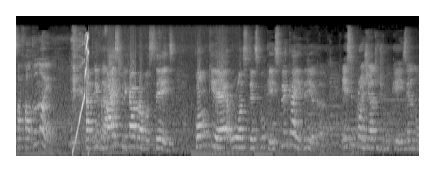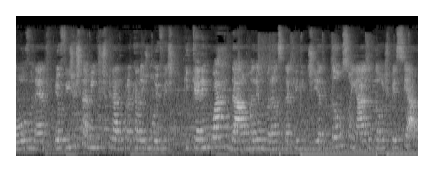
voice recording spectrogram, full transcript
Só falta o noivo. A Drica vai explicar para vocês como que é o lance desse buquê. Explica aí, Drica. Esse projeto de buquês é novo, né? Eu fiz justamente inspirado por aquelas noivas que querem guardar uma lembrança daquele dia tão sonhado, tão especial.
